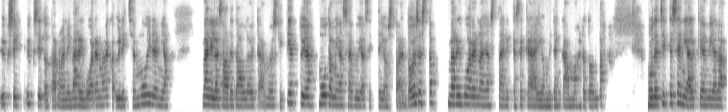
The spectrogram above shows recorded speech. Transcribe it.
yksi, yksi tota noin, niin värivuoden aika ylitse muiden ja välillä saatetaan löytää myöskin tiettyjä muutamia sävyjä sitten jostain toisesta värivuoden ajasta, eli sekään ei ole mitenkään mahdotonta. Mutta sitten sen jälkeen vielä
